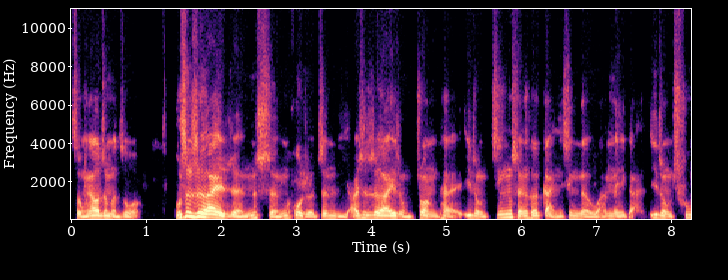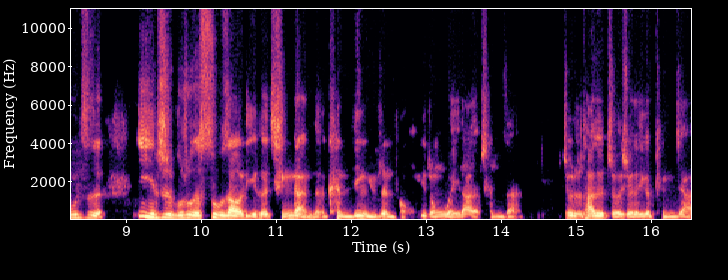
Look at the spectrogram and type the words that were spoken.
总要这么做，不是热爱人神或者真理，而是热爱一种状态，一种精神和感性的完美感，一种出自。抑制不住的塑造力和情感的肯定与认同，一种伟大的称赞，就是他对哲学的一个评价，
